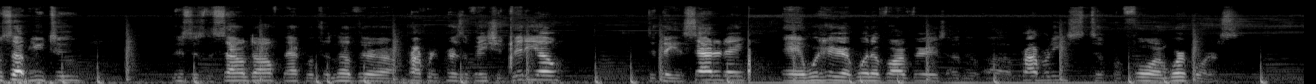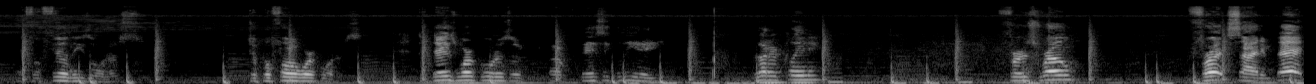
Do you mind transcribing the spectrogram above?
What's up, YouTube? This is the Sound Off back with another uh, property preservation video. Today is Saturday, and we're here at one of our various other uh, properties to perform work orders and fulfill these orders. To perform work orders. Today's work orders are, are basically a gutter cleaning, first row, front, side, and back,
